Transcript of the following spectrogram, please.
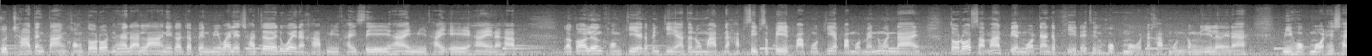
จุดชาร์จต่างๆ ของตัวรถนะฮะด้านล่างนี้ก็จะเป็นมีไวเลสชาร์จเจอร์ด้วยนะครับ มี Type C ให้มี Type A ให้นะครับ แล้วก็เรื่องของเกียร์ก็เป็นเกียร์อัตโนมัตินะครับ10 สปีด ปรับหัวเกียร์ ปรับโหมดแมนนวลได้ ตัวรถสามารถเปลี่ยนโหมดการขับขี่ได้ถึง 6 โหมดนะครับ หมุนตรงนี้เลยนะ มี 6 โหมดให้ใช้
